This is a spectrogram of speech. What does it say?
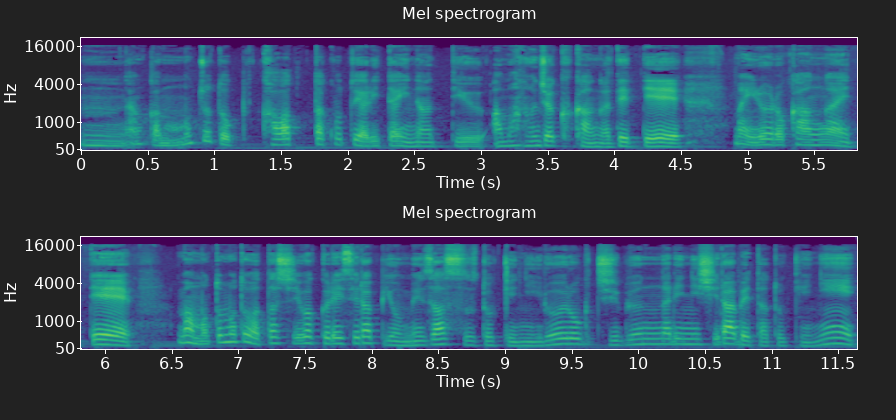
うん、なんかもうちょっと変わったことやりたいなっていう天の弱感が出ていろいろ考えてもともと私はクレイセラピーを目指す時にいろいろ自分なりに調べた時に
